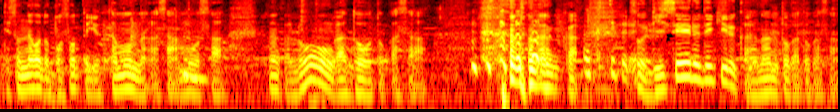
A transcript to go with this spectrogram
でそんなことボソッと言ったもんならさ、もうさなんかローンがどうとかさ なんかそうリセールできるからなんとかとかさ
